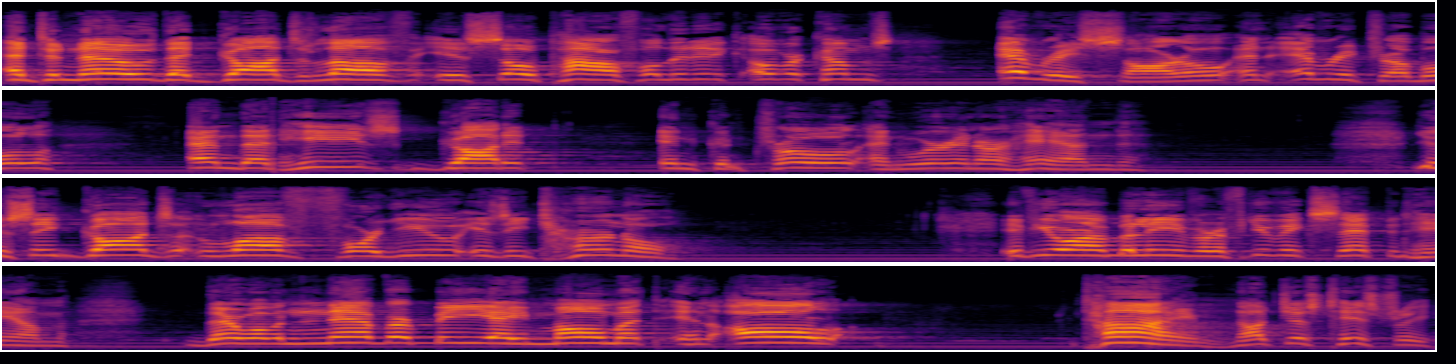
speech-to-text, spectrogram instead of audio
And to know that God's love is so powerful that it overcomes every sorrow and every trouble, and that He's got it in control and we're in our hand you see, God's love for you is eternal. If you are a believer, if you've accepted Him, there will never be a moment in all time, not just history,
